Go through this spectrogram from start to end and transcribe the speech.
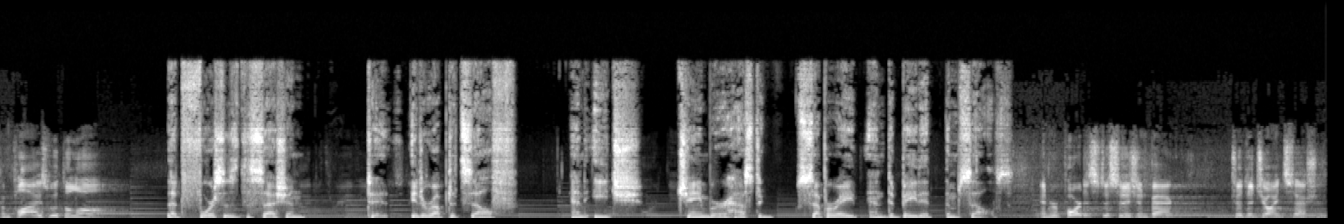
complies with the law. That forces the session to interrupt itself, and each chamber has to separate and debate it themselves. And report its decision back to the joint session.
